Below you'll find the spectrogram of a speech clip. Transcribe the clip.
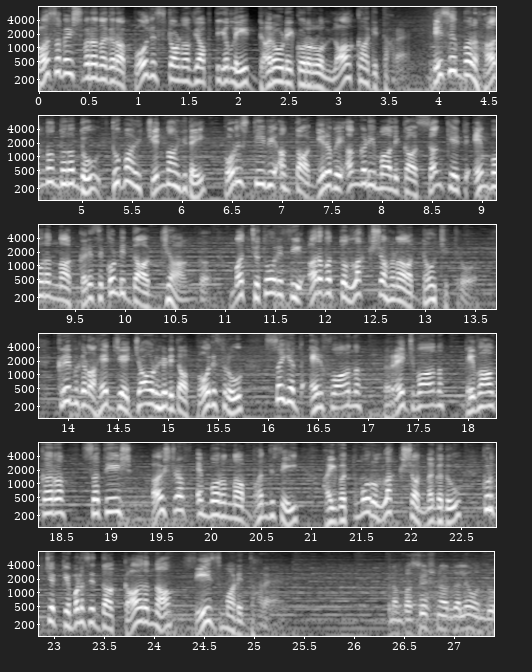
ಬಸವೇಶ್ವರ ನಗರ ಪೊಲೀಸ್ ಠಾಣಾ ವ್ಯಾಪ್ತಿಯಲ್ಲಿ ದರೋಡೆಕೋರರು ಲಾಕ್ ಆಗಿದ್ದಾರೆ. ಡಿಸೆಂಬರ್ ಹನ್ನೊಂದರಂದು ದುಬೈ ಚೆನ್ನಾಗಿದೆ, ಪೊಲೀಸ್ ಅಂತ ಗಿರವೆ ಅಂಗಡಿ ಮಾಲೀಕ ಸಂಕೇತ್ ಎಂಬೋರನ್ನ ಕರೆಸಿಕೊಂಡಿದ್ದ ಗ್ಯಾಂಗ್. ಮಚ್ಚು ತೋರಿಸಿ ಅರವತ್ತು ಲಕ್ಷ ಹಣ ದೋಚಿದ್ರು ಕ್ರಿಮಿಗಳ ಹೆಜ್ಜೆ ಜಾಡು ಹಿಡಿದ ಪೊಲೀಸರು ಸೈಯದ್ ಇರ್ಫಾನ್, ರೆಜ್ವಾನ್, ದಿವಾಕರ್, ಸತೀಶ್, ಅಶ್ರಫ್ ಎಂಬೋರನ್ನ ಬಂಧಿಸಿ ಐವತ್ಮೂರು ಲಕ್ಷ ನಗದು ಕೃತ್ಯಕ್ಕೆ ಬಳಸಿದ್ದ ಕಾರನ್ನ ಸೀಸ್ ಮಾಡಿದ್ದಾರೆ. ನಮ್ಮ ಬಸವೇಶ್ವರದಲ್ಲೇ ಒಂದು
